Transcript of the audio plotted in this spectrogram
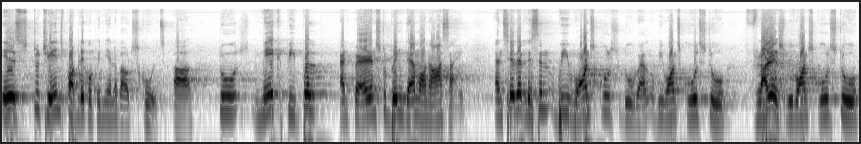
is to change public opinion about schools. Uh, to make people and parents to bring them on our side and say that, listen, we want schools to do well, we want schools to flourish, we want schools to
